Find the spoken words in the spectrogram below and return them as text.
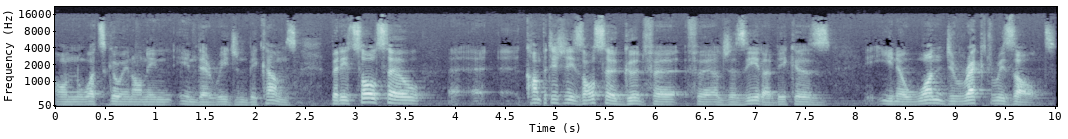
on what's going on in, in their region becomes. But it's also, uh, competition is also good for, for Al Jazeera because, you know, one direct result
